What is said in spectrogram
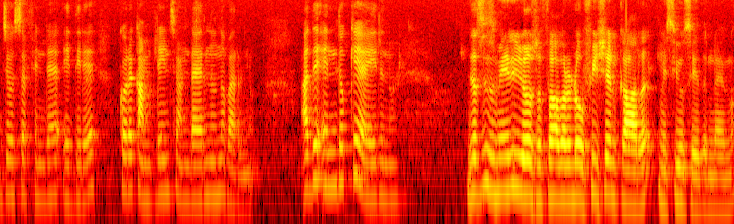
ജോസഫിന്റെ എതിരെ കുറേ കംപ്ലയിന്റ്സ് ഉണ്ടായിരുന്നു എന്ന് പറഞ്ഞു. അത് എന്തൊക്കെയായിരുന്നു? ജസ്റ്റിസ് മേരി ജോസഫ് അവരുടെ ഒഫീഷ്യൽ കാറ് മിസ്യൂസ് ചെയ്തിട്ടുണ്ടായിരുന്നു.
